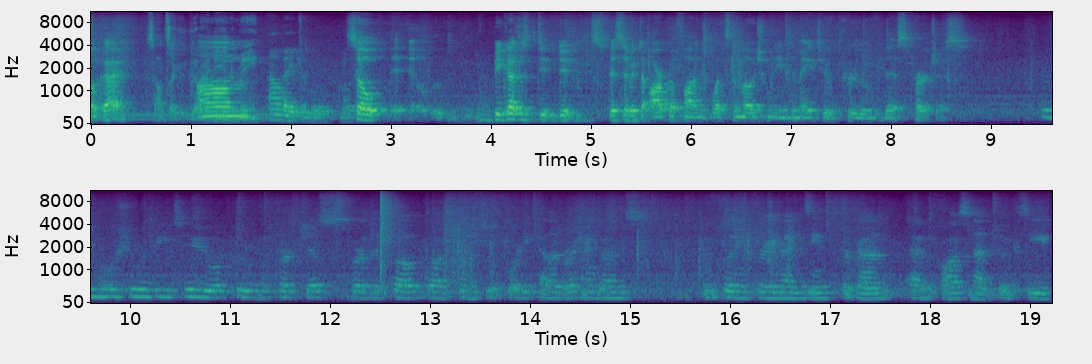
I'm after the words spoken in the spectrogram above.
Okay, Sounds like a good idea to Um, me. I'll make a move. so, uh, because it's d- d- specific to ARPA funds, what's the motion we need to make to approve this purchase? The motion would be to approve the purchase for the twelve Glock twenty-two forty caliber handguns, including three magazines per gun, at a cost not to exceed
